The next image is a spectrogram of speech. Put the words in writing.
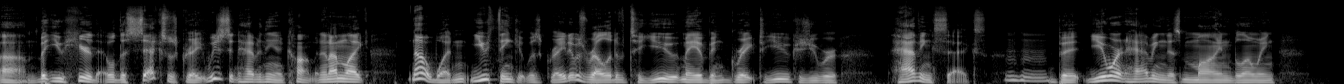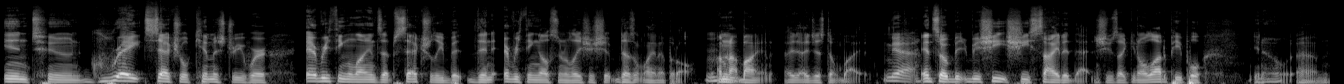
Um, but you hear that, well, the sex was great. We just didn't have anything in common. And I'm like, no, it wasn't. You think it was great. It was relative to you. It may have been great to you because you were having sex, but you weren't having this mind blowing, in tune, great sexual chemistry where everything lines up sexually, but then everything else in a relationship doesn't line up at all. I'm not buying it. I, I just don't buy it. yeah, And so, but, but she she cited that, and she was like, you know, a lot of people, you know, um,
